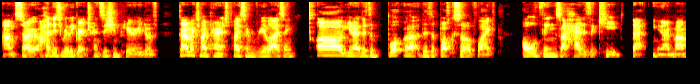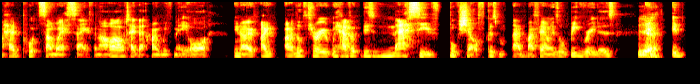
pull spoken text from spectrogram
Um, so I had this really great transition period of going back to my parents' place and realizing, oh, you know, there's a bo- uh, there's a box of like old things I had as a kid that you know mum had put somewhere safe, and I'll, I'll take that home with me. Or you know, I I look through. We have a, this massive bookshelf because my family's all big readers. yeah, And it,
